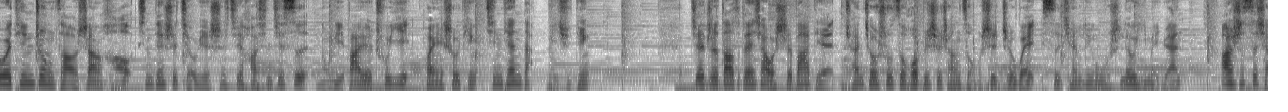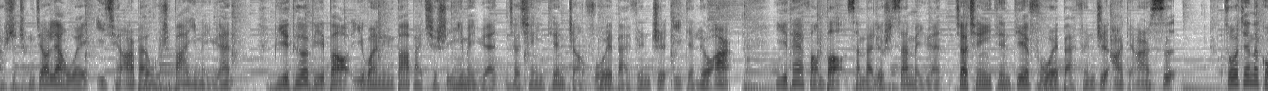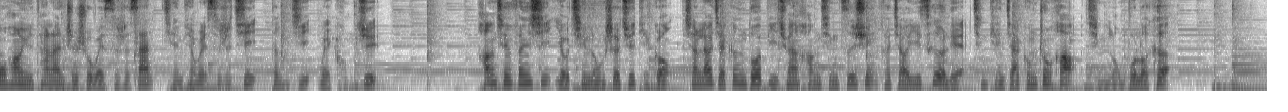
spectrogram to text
各位听众，早上好！今天是九月十七号，星期四，农历八月初一。欢迎收听今天的必须听。截止到昨天下午十八点，全球数字货币市场总市值为四千零五十六亿美元，二十四小时成交量为一千二百五十八亿美元。比特币报一万零八百七十一美元，较前一天涨幅为百分之一点六二；以太坊报三百六十三美元，较前一天跌幅为百分之二点二四。昨天的恐慌与贪婪指数为四十三，前天为四十七，等级为恐惧。行情分析由青龙社区提供。想了解更多币圈行情资讯和交易策略，请添加公众号“青龙布洛克”。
